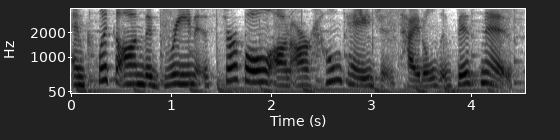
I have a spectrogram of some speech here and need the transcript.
and click on the green circle on our homepage titled Business.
